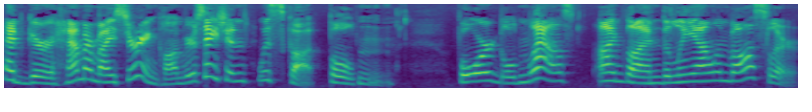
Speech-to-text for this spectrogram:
Edgar Hammermeister in conversation with Scott Bolton. For Golden West, I'm Glendalee Allen Vossler.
